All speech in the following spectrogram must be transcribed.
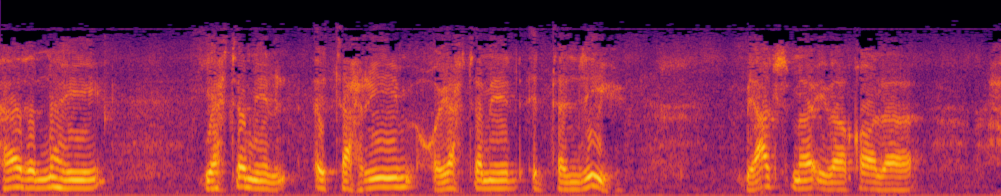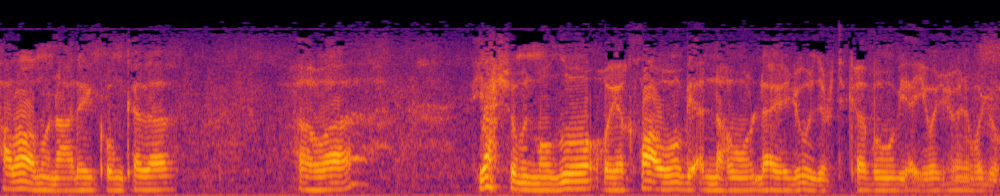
هذا النهي يحتمل التحريم ويحتمل التنزيه بعكس ما إذا قال حرام عليكم كذا فهو يحسم الموضوع ويقطعه بأنه لا يجوز ارتكابه بأي وجه من الوجوه.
